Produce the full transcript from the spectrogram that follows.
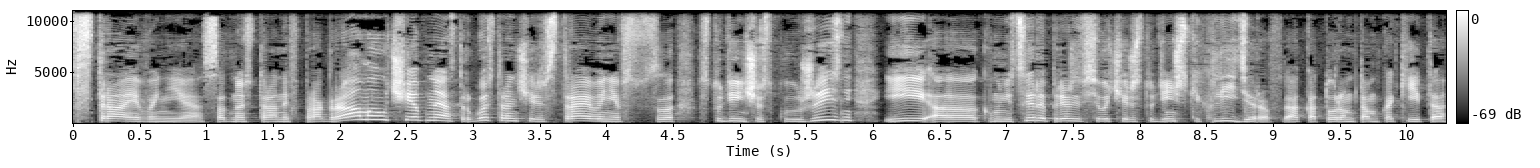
встраивание, с одной стороны, в программы учебные, а с другой стороны, через встраивание в студенческую жизнь и э, коммуницируя прежде всего через студенческих лидеров, да, которым там какие какие-то,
